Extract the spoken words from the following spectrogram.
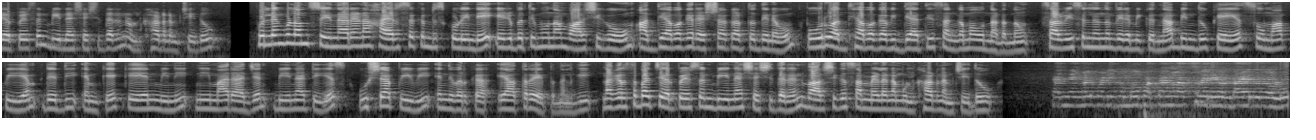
ചെയർപേഴ്സൺ ബീന ശശിധരൻ ഉദ്ഘാടനം ചെയ്തു പുല്ലങ്കുളം ശ്രീനാരായണ ഹയർ സെക്കൻഡറി സ്കൂളിന്റെ എഴുപത്തിമൂന്നാം വാർഷികവും അധ്യാപക രക്ഷാകർത്തൃ ദിനവും പൂർവ അധ്യാപക വിദ്യാർത്ഥി സംഗമവും നടന്നു. സർവീസിൽ നിന്നും വിരമിക്കുന്ന Bindu K S Suma P M Rathi M K K N Mini Neema Rajan Beena T S Usha P V എന്നിവർക്ക് യാത്രയയപ്പ് നൽകി. നഗരസഭാ ചെയർപേഴ്സൺ ബീന ശശിധരൻ വാർഷിക സമ്മേളനം ഉദ്ഘാടനം ചെയ്തു. ഞങ്ങൾ പഠിക്കുമ്പോൾ പത്താം ക്ലാസ് വരെ ഉണ്ടായിരുന്നുള്ളൂ.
